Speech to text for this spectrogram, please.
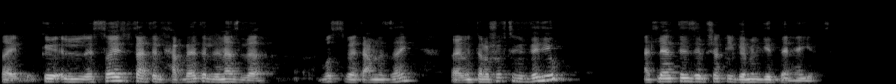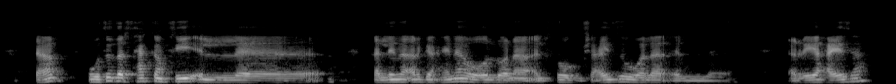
طيب السايز بتاعت الحبات اللي نازلة بص بقت عاملة إزاي؟ طيب أنت لو شفت في الفيديو هتلاقيها بتنزل بشكل جميل جدا هيت. تمام؟ وتقدر تتحكم في ال خلينا أرجع هنا وأقول له أنا الفوق مش عايزه ولا ال- الرياح عايزها.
